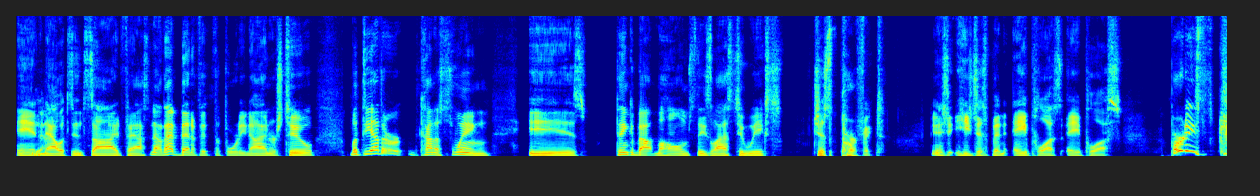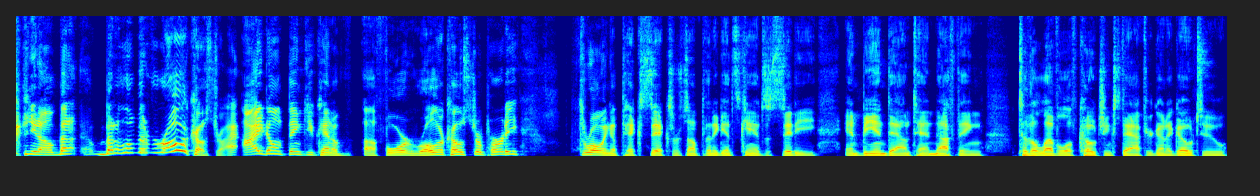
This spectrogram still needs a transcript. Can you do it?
And Yeah. now it's inside fast. Now that benefits the 49ers too. But the other kind of swing is think about Mahomes these last two weeks, just perfect. He's he's just been A plus, A plus. Purdy's, you know, been, been a little bit of a roller coaster. I, I don't think you can afford roller coaster Purdy throwing a pick six or something against Kansas City and being down 10 nothing to the level of coaching staff you're going to go to.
